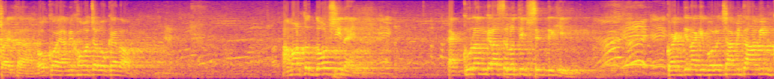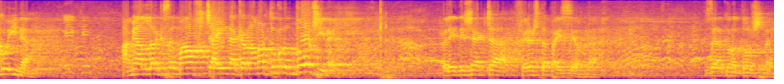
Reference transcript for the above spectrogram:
শয়তান। ও কয়, আমি ক্ষমা চাবো কেন? আমার তো দোষই নাই। এক কুলাঙ্গার আছে লতিফ সিদ্দিকী। কয়েকদিন আগে বলেছে, আমি তো আমিন কই না। আমি আল্লাহর কাছে মাফ চাই না, কারণ আমার তো কোনো দোষই নাই। তাহলে এই দেশে একটা ফেরেস্তা পাইছি আমরা, যার কোনো দোষ নাই।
